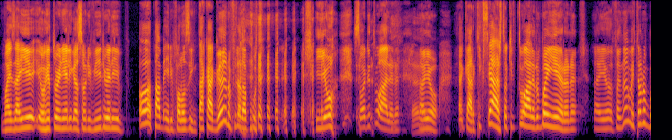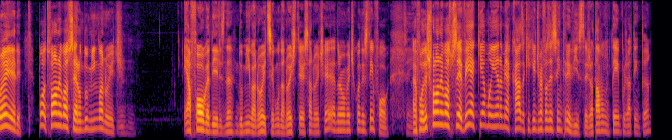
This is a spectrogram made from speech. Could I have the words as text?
Mas aí eu retornei a ligação de vídeo, ele. Ô, tá, ele falou assim, tá cagando, filha da puta? e eu, só de toalha, né? Aí eu, "É, cara, o que, que você acha? Tô aqui de toalha no banheiro, né? Aí eu falei, não, vou entrar no banho. Ele, pô, tu falar um negócio sério, um domingo à noite. Uhum. É a folga deles, né? Domingo à noite, segunda à noite, terça à noite, é normalmente quando eles têm folga. Sim. Aí eu falei, deixa eu falar um negócio pra você, vem aqui amanhã na minha casa, aqui que a gente vai fazer essa entrevista. Já tava um tempo já tentando.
